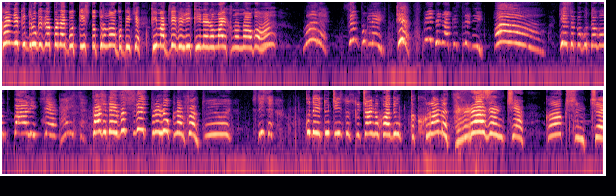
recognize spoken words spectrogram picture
Kaj nekaj drugega pa naj bo tisto tronogo bitje, ki ima dve veliki in eno majhno nogo, a? Mare, Kje? spet enake sledi. A, kje so pa gotovo od palice? Palice. Kaže, da je v svet preluknjen fant. Zdi se, kot da je tu čisto slučajno hodil kak hramec. Razen če, Kakšen če?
